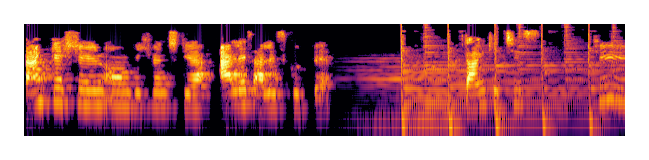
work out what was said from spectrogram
Dankeschön und ich wünsche dir alles, alles Gute. Danke, tschüss. Tschüss.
